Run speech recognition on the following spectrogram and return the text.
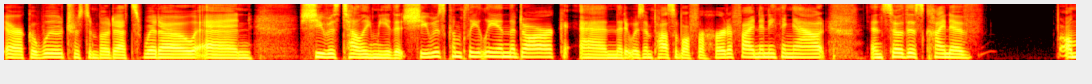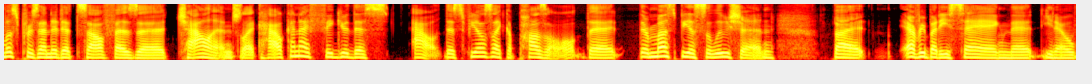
Erica Wu, Tristan Beaudette's widow, and she was telling me that she was completely in the dark and that it was impossible for her to find anything out. And so this kind of almost presented itself as a challenge like, how can I figure this out? This feels like a puzzle that there must be a solution, but everybody's saying that, you know,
